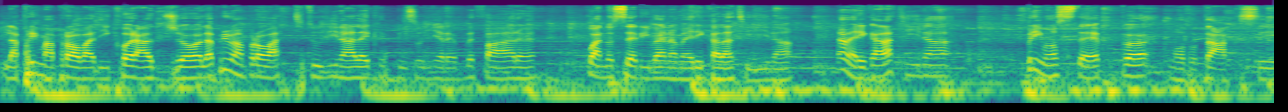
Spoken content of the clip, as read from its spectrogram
la prima prova di coraggio, la prima prova attitudinale che bisognerebbe fare quando si arriva in America Latina. In America Latina, primo step, mototaxi,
